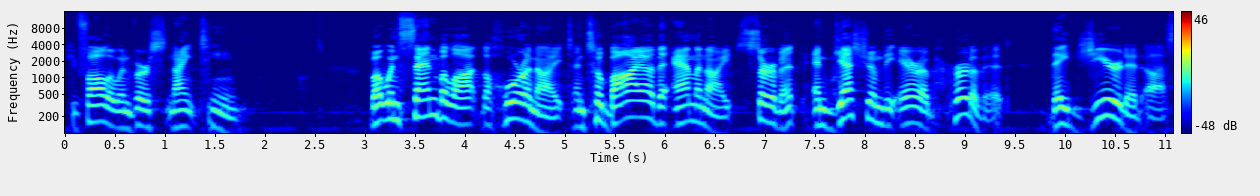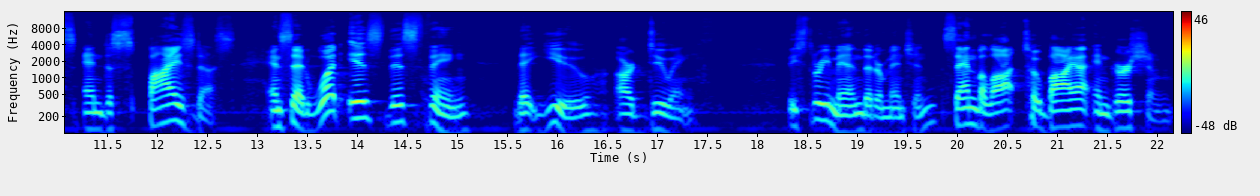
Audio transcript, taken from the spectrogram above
If you follow in verse 19, but when Sanballat the Horonite and Tobiah the Ammonite servant and Geshem the Arab heard of it, they jeered at us and despised us and said, What is this thing that you are doing? These three men that are mentioned, Sanballat, Tobiah, and Gershom,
